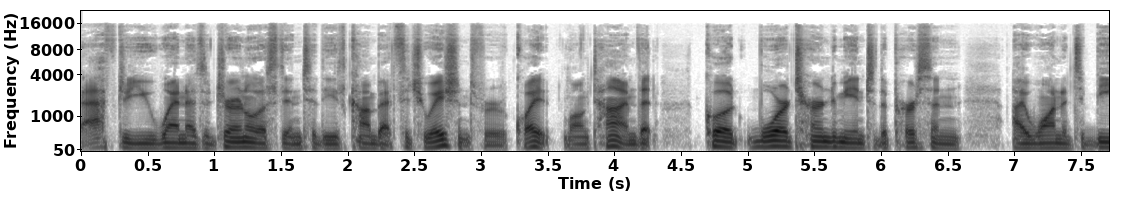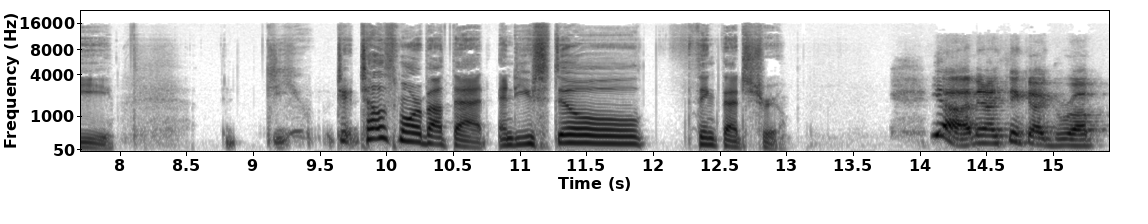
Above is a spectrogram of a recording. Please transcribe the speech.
after you went as a journalist into these combat situations for quite a long time, that quote, war turned me into the person I wanted to be. Do you do, tell us more about that? And do you still think that's true? Yeah, I mean, I think I grew up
